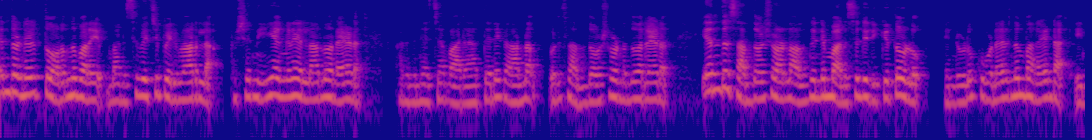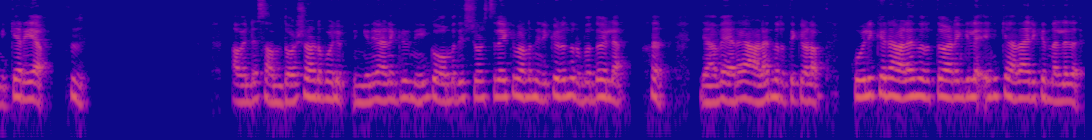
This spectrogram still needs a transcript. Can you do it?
എന്തുണ്ടെങ്കിലും തുറന്നു പറയും. മനസ്സ് വെച്ച് പെരുമാറില്ല. പക്ഷെ നീ അങ്ങനെയല്ല എന്ന് പറയണം. അത് പിന്നെ വെച്ചാൽ വരാത്തതിന് കാരണം ഒരു സന്തോഷം ഉണ്ടെന്ന് പറയണം. എന്ത് സന്തോഷമാണല്ലോ അത് നിന്റെ മനസ്സിലിരിക്കത്തുള്ളൂ എന്നോട് കൂടെ ഒന്നും പറയണ്ട. എനിക്കറിയാം. അവന്റെ സന്തോഷമാണ് പോലും. ഇങ്ങനെയാണെങ്കിൽ നീ ഗോമതി സ്റ്റോഴ്സിലേക്ക് വേണം എനിക്കൊരു നിർബന്ധമില്ല. ഞാൻ വേറെ ആളെ നിർത്തിക്കോളാം. കൂലിക്ക് ഒരാളെ നിർത്തുവാണെങ്കിൽ എനിക്ക് അതായിരിക്കും നല്ലത്.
